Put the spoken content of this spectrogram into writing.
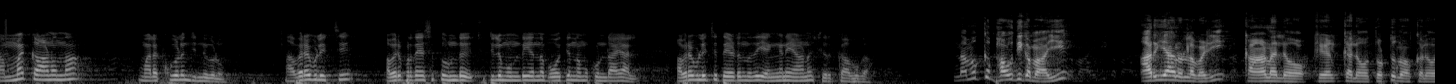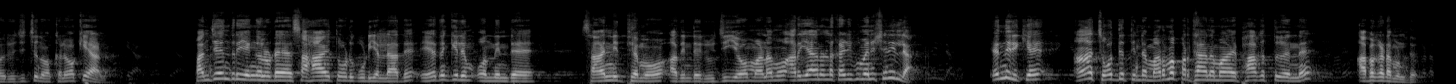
നമ്മെ കാണുന്ന മലക്കുകളും ജിന്നുകളും അവരെ വിളിച്ച് അവർ പ്രദേശത്തുണ്ട് ചുറ്റിലുമുണ്ട് എന്ന ബോധ്യം നമുക്കുണ്ടായാൽ അവരെ വിളിച്ച് തേടുന്നത് എങ്ങനെയാണ് ശിർക്കാവുക? നമുക്ക് ഭൗതികമായി അറിയാനുള്ള വഴി കാണലോ കേൾക്കലോ തൊട്ടുനോക്കലോ രുചിച്ചു നോക്കലോ ഒക്കെയാണ്. പഞ്ചേന്ദ്രിയങ്ങളുടെ സഹായത്തോടു കൂടിയല്ലാതെ ഏതെങ്കിലും ഒന്നിന്റെ സാന്നിധ്യമോ അതിന്റെ രുചിയോ മണമോ അറിയാനുള്ള കഴിവ് മനുഷ്യനില്ല. എന്നിരിക്കെ ആ ചോദ്യത്തിന്റെ മർമ്മപ്രധാനമായ ഭാഗത്ത് തന്നെ അപകടമുണ്ട്.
